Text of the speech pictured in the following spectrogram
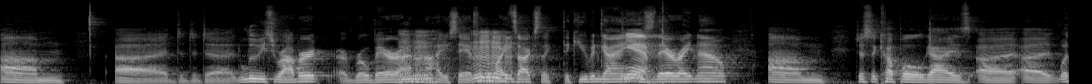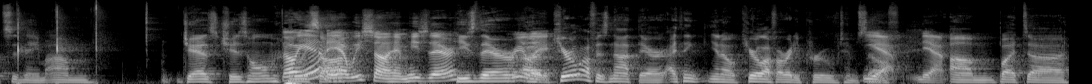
Um, uh, duh, duh, duh, Luis Robert or Robert, I don't know how you say it for the White Sox, like the Cuban guy Yeah. is there right now. Um, just a couple guys. Uh, uh, what's his name? Um, Jazz Chisholm. oh yeah, saw. yeah, we saw him. He's there. He's there. Really? Uh, Kirilloff is not there. I think you know Kirilloff already proved himself. Yeah, yeah. Um, but uh,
